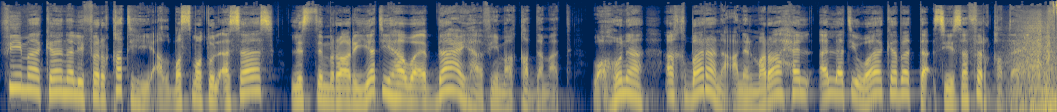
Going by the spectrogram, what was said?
فيما كان لفرقته البصمة الأساس لاستمراريتها وإبداعها فيما قدمت. وهنا أخبرنا عن المراحل التي واكبت تأسيس فرقته.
